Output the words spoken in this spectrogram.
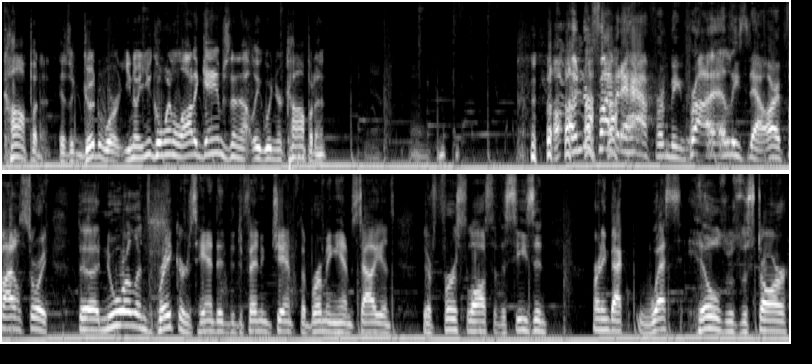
Competent is a good word. You know, you can win a lot of games in that league when you're competent. Uh, under five and a half from me, at least now. All right, final story. The New Orleans Breakers handed the defending champs, the Birmingham Stallions, their first loss of the season. Running back Wes Hills was the star.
